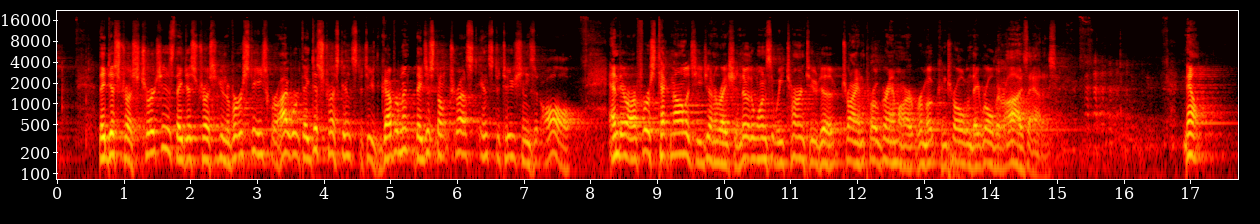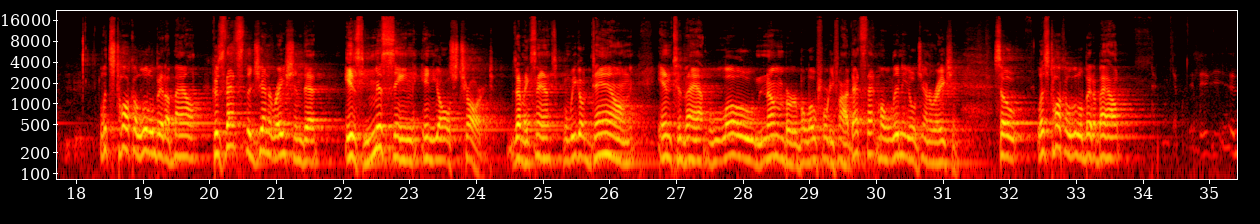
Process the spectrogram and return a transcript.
They distrust churches, they distrust universities where I work, they distrust institutions, government, they just don't trust institutions at all. And they're our first technology generation. They're the ones that we turn to to try and program our remote control, and they roll their eyes at us. now, let's talk a little bit about, because that's the generation that is missing in y'all's chart. Does that make sense? When we go down into that low number below 45, that's that millennial generation. So let's talk a little bit about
